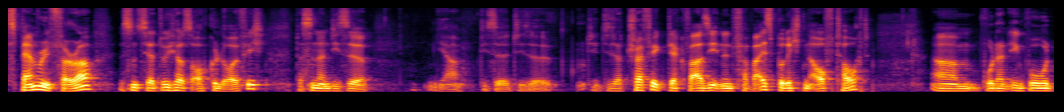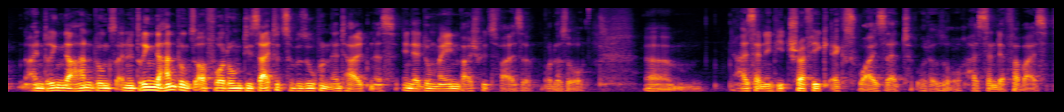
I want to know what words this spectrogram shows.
Spam-Referrer ist uns ja durchaus auch geläufig. Das sind dann diese, ja, diese, diese, dieser Traffic, der quasi in den Verweisberichten auftaucht, ähm, wo dann irgendwo ein dringender Handlungs-, eine dringende Handlungsaufforderung, die Seite zu besuchen, enthalten ist, in der Domain beispielsweise oder so. Ähm, heißt dann irgendwie Traffic XYZ oder so, heißt dann der Verweis.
